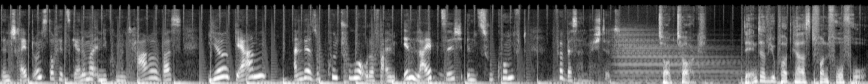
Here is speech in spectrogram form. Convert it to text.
dann schreibt uns doch jetzt gerne mal in die Kommentare, was ihr gern an der Subkultur oder vor allem in Leipzig in Zukunft verbessern möchtet. Talk Talk, der Interview-Podcast von Frofro.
